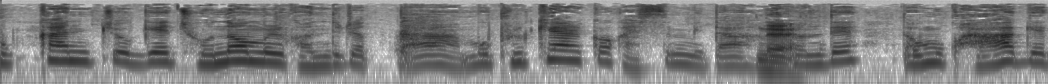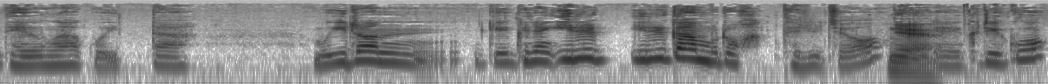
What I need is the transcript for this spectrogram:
북한 쪽에 존엄을 건드렸다. 뭐 불쾌할 것 같습니다. 네. 그런데 너무 과하게 대응하고 있다. 뭐 이런 게 그냥 일, 일감으로 확 들죠. 예. 예, 그리고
